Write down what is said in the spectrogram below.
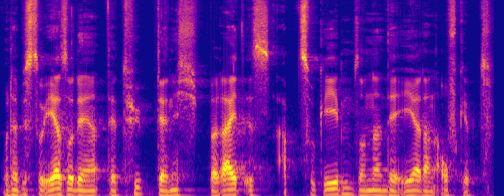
Oder bist du eher so der, der Typ, der nicht bereit ist abzugeben, sondern der eher dann aufgibt?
